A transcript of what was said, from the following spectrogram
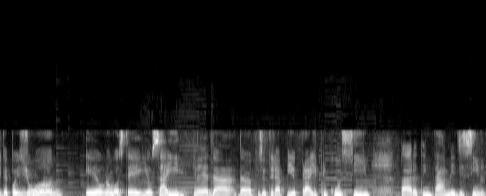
e depois de um ano eu não gostei e eu saí, né, da, da fisioterapia para ir pro cursinho para tentar medicina.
